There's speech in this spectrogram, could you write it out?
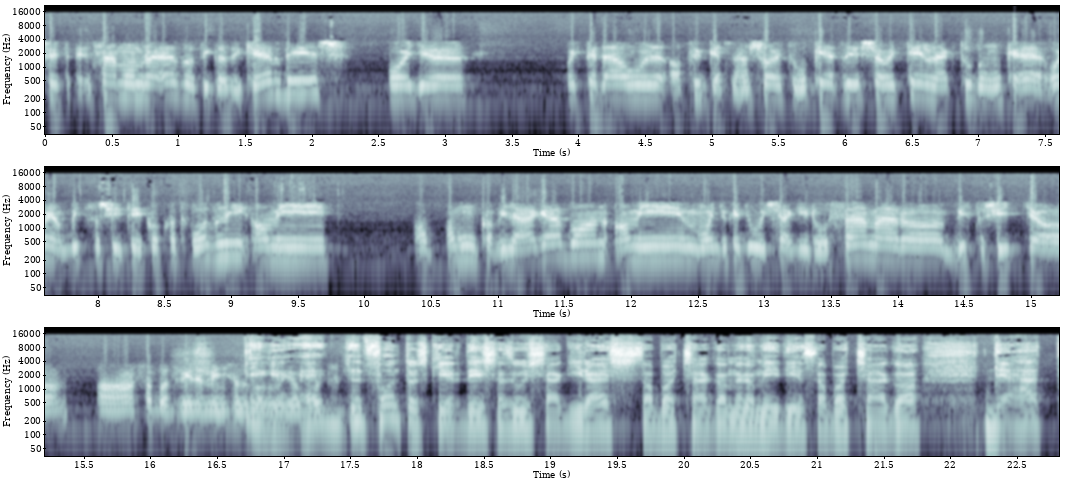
hogy számomra ez az igazi kérdés, hogy hogy például a független sajtó kérdése, hogy tényleg tudunk-e olyan biztosítékokat hozni, ami a, a munkavilágában, ami mondjuk egy újságíró számára biztosítja a szabad véleményhez való Igen, jogot. Fontos kérdés az újságírás szabadsága, meg a média szabadsága, de hát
